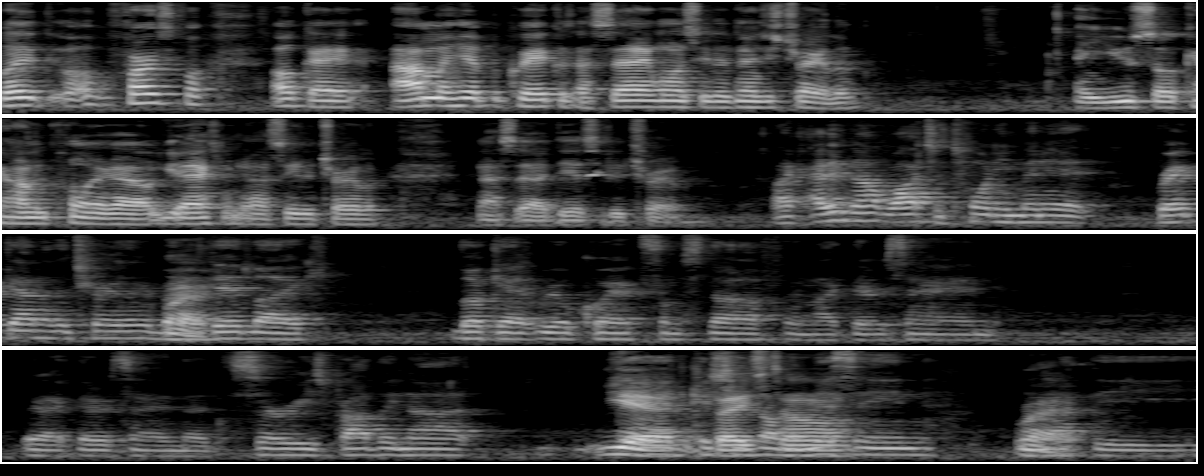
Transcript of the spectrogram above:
But uh, first of all, okay, I'm a hypocrite because I said I want to see the Avengers trailer, and you so kindly pointed out. You asked me did I see the trailer, and I said I did see the trailer. Like I did not watch a 20 minute breakdown of the trailer, but I did like look at real quick some stuff, and like they were saying, they're like they were saying that Shuri's probably not Yeah, because she's based on, missing, Right. The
